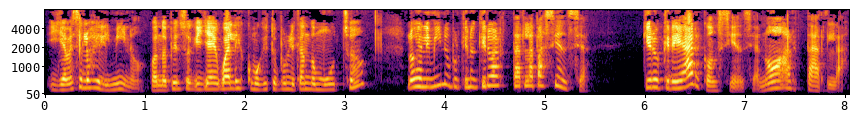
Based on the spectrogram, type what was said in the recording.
Y a veces los elimino. Cuando pienso que ya igual es como que estoy publicando mucho, los elimino porque no quiero hartar la paciencia. Quiero crear conciencia, no hartarla,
